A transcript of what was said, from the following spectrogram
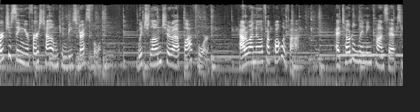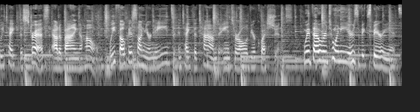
Purchasing your first home can be stressful. Which loan should I apply for? How do I know if I qualify? At Total Lending Concepts, we take the stress out of buying a home. We focus on your needs and take the time to answer all of your questions. With over 20 years of experience,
